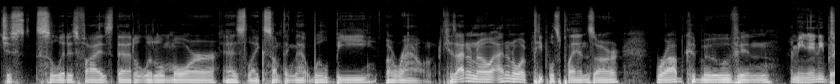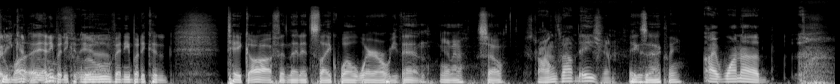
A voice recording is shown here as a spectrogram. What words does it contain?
just solidifies that a little more as like something that will be around because i don't know i don't know what people's plans are rob could move in I mean, anybody months could move, anybody could yeah. move anybody could take off and then it's like well where are we then you know so Strong foundation. exactly I want to.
